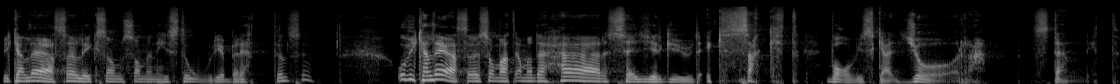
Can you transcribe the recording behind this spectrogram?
Vi kan läsa det liksom som en historieberättelse. Och vi kan läsa det som att ja, men det här säger Gud exakt vad vi ska göra ständigt.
